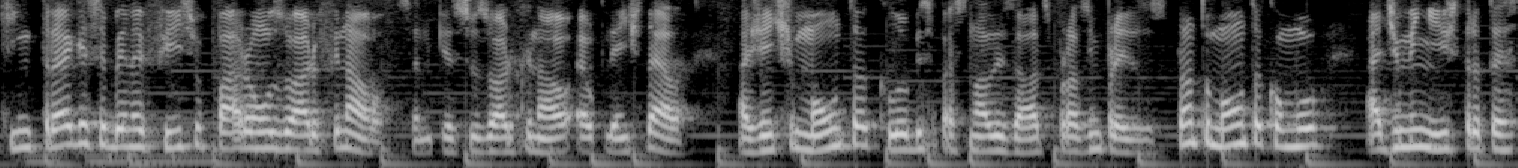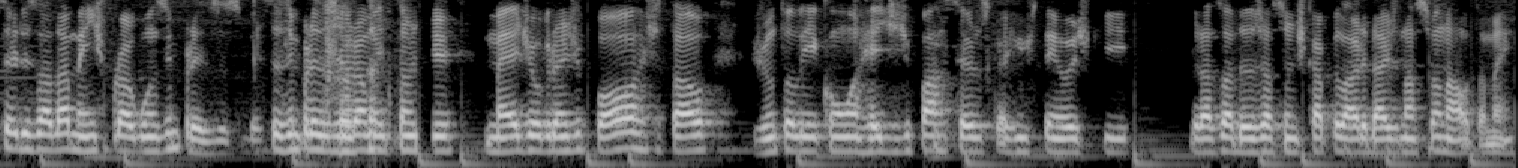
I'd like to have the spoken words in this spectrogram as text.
que entrega esse benefício para um usuário final, sendo que esse usuário final é o cliente dela. A gente monta clubes personalizados para as empresas, tanto monta como administra terceirizadamente para algumas empresas. Essas empresas geralmente são de médio ou grande porte e tal, junto ali com a rede de parceiros que a gente tem hoje que graças a Deus já são de capilaridade nacional também.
